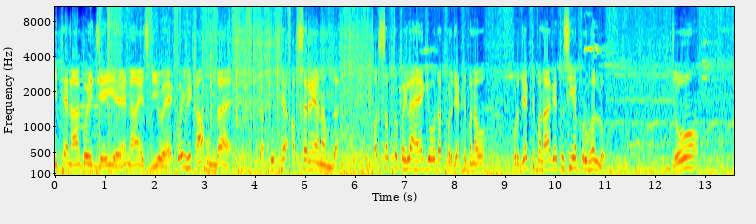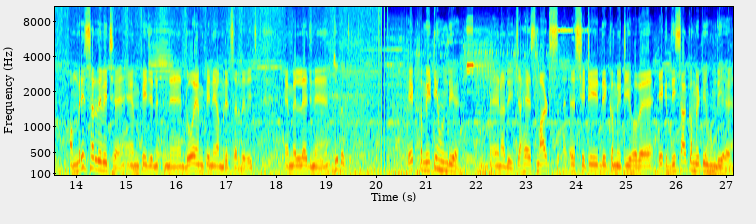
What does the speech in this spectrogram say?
ਇੱਥੇ ਨਾ ਕੋਈ ਜੇਈ ਹੈ ਨਾ ਐਸਡੀਓ ਹੈ ਕੋਈ ਵੀ ਕੰਮ ਹੁੰਦਾ ਹੈ ਤਾਂ ਉੱਥੇ ਅਫਸਰ ਨੇ ਆਣਾ ਹੁੰਦਾ ਹੈ। ਔਰ ਸਭ ਤੋਂ ਪਹਿਲਾਂ ਹੈ ਕਿ ਉਹਦਾ ਪ੍ਰੋਜੈਕਟ ਬਣਾਓ। ਪ੍ਰੋਜੈਕਟ ਬਣਾ ਕੇ ਤੁਸੀਂ ਅਪਰੂਵਲ ਲਓ। ਜੋ ਅੰਮ੍ਰਿਤਸਰ ਦੇ ਵਿੱਚ ਹੈ ਐਮਪੀ ਜੀ ਨੇ ਦੋ ਐਮਪੀ ਨੇ ਅੰਮ੍ਰਿਤਸਰ ਦੇ ਵਿੱਚ। ਐਮਐਲਏ ਜੀ ਨੇ। ਜੀ ਬਿਲਕੁਲ। ਇੱਕ ਕਮੇਟੀ ਹੁੰਦੀ ਹੈ। ਇਹਨਾਂ ਦੀ ਚਾਹੇ ਸਮਾਰਟ ਸਿਟੀ ਦੀ ਕਮੇਟੀ ਹੋਵੇ ਇੱਕ ਦਿਸ਼ਾ ਕਮੇਟੀ ਹੁੰਦੀ ਹੈ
